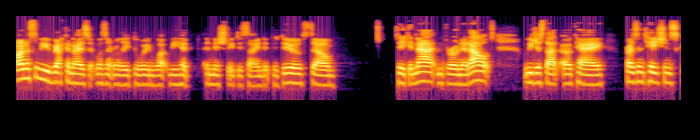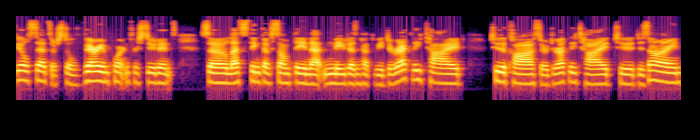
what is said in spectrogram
honestly, we recognized it wasn't really doing what we had initially designed it to do. So, taking that and throwing it out, we just thought, okay, presentation skill sets are still very important for students. So, let's think of something that maybe doesn't have to be directly tied to the cost or directly tied to design.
